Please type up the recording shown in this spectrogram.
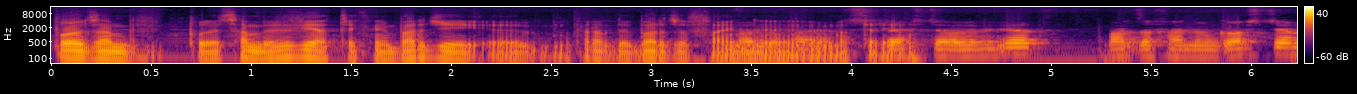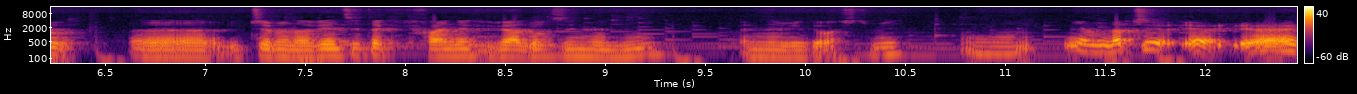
Polecam, polecamy wywiad jak najbardziej, e, naprawdę bardzo fajny Bardzo fajny, materiał. szczęściowy wywiad, bardzo fajnym gościem. Y, Liczymy na więcej takich fajnych wywiadów z innymi fajnymi gośćmi. Mm, Nie wiem, znaczy, ja, ja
